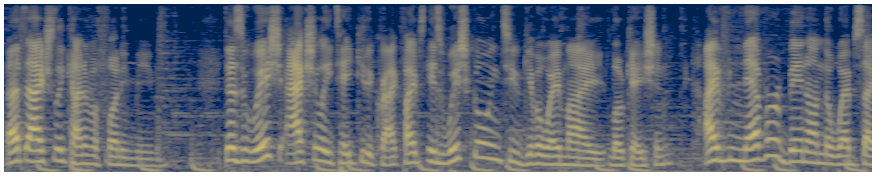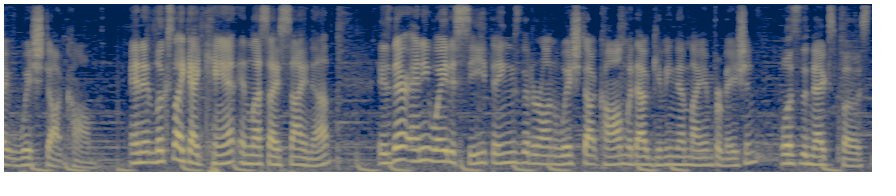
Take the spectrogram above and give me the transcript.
That's actually kind of a funny meme. Does Wish actually take you to crack pipes? Is Wish going to give away my location? I've never been on the website wish.com, and it looks like I can't unless I sign up. Is there any way to see things that are on wish.com without giving them my information? What's the next post?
